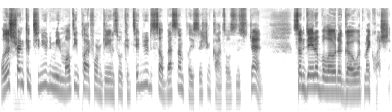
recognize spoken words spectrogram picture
Will this trend continue to mean multi platform games will continue to sell best on PlayStation consoles this gen? Some data below to go with my question.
